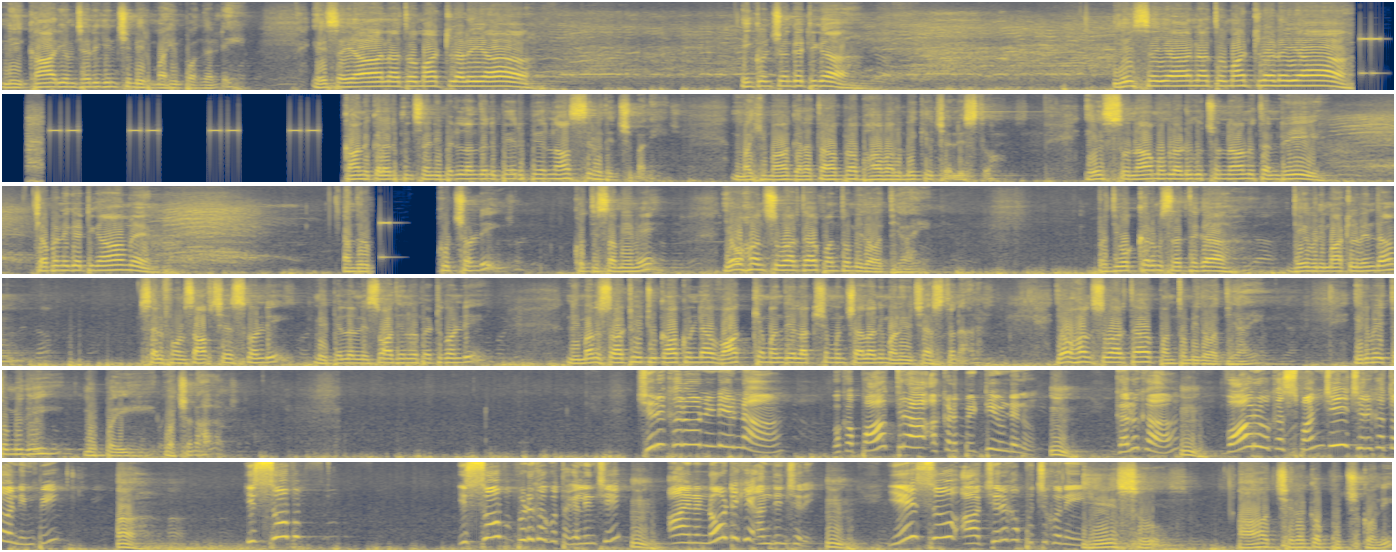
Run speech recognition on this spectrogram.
నీ కార్యం జరిగించి మీరు మహిం పొందండి. ఏసయా నాతో మాట్లాడయా? ఇంకొంచెం గట్టిగా. ఏసయ్యా నాతో మాట్లాడయా కానుకలు అర్పించిన నీ బిడ్డలందరినీ పేరు పేరును ఆశీర్వదించమని. మహిమ ఘనత ప్రభావాలు మీకే చెల్లిస్తూ. ఏ సునామంలో అడుగుచున్నాను తండ్రి. చెప్పండి గట్టిగా ఆమె అందరూ కూర్చోండి. కొద్ది సమయమే. యోహాన్ సువార్త పంతొమ్మిదో అధ్యాయం. ప్రతి ఒక్కరూ శ్రద్ధగా దేవుని మాటలు విందాం. సెల్ ఫోన్స్ ఆఫ్ చేసుకోండి. మీ పిల్లల్ని స్వాధీనంలో పెట్టుకోండి. నీ మనసు అటు ఇటు కాకుండా వాక్యం అందే లక్ష్యం ఉంచాలని మనవి చేస్తున్నాను. యోహాన్ సువార్త పంతొమ్మిదో అధ్యాయం ఇరవై తొమ్మిది ముప్పై వచనాలు. చిరుకలో నిండి ఉన్న ఒక పాత్ర అక్కడ పెట్టి ఉండెను. గనుక. వారు ఒక స్పంజీ చిరుకతో నింపి ఇస్సోపు ఇస్సోపు పుడుకకు తగిలించి ఆయన నోటికి అందించిరి. యేసు ఆ చిరక పుచ్చుకొని యేసు ఆ చిరక పుచ్చుకొని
